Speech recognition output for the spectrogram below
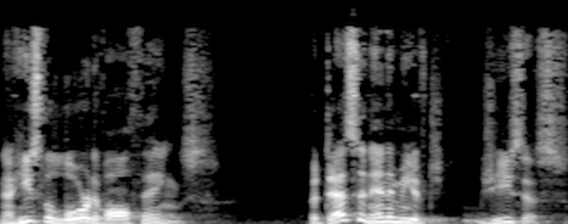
Now, He's the Lord of all things. But death's an enemy of Jesus.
